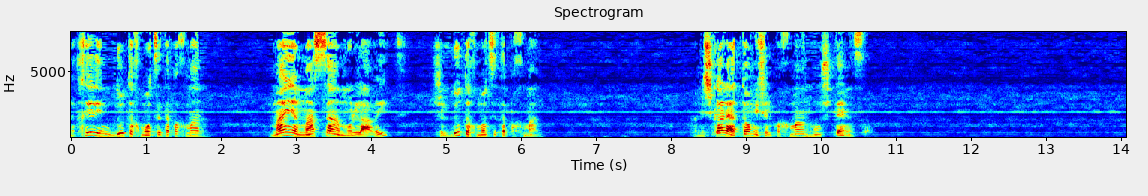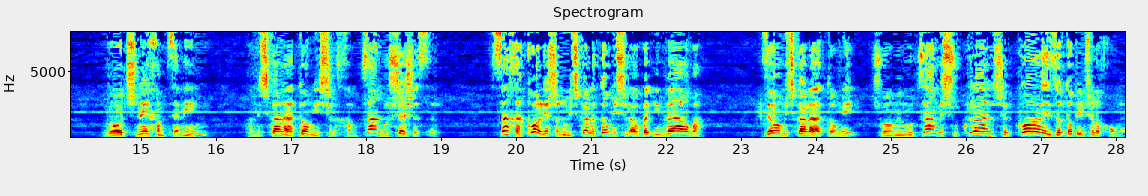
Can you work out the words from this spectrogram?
נתחיל עם דו תחמוצת הפחמן. מהי המסה המולרית של דו תחמוצת הפחמן? המשקל האטומי של פחמן הוא 12. ועוד שני חמצנים, המשקל האטומי של חמצן הוא 16. סך הכל יש לנו משקל אטומי של 44. זהו המשקל האטומי, שהוא הממוצע המשוקלל של כל האיזוטופים של החומר.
